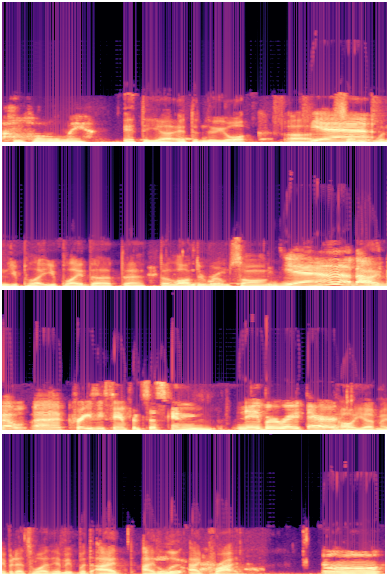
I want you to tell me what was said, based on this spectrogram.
Oh, man. At the uh, at the New York uh, Yeah. summit when you play you played the, the the laundry room song. Yeah, that I- was about a crazy San Franciscan neighbor right there. Oh yeah, maybe that's why it hit me. But I I look I cried. Oh,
